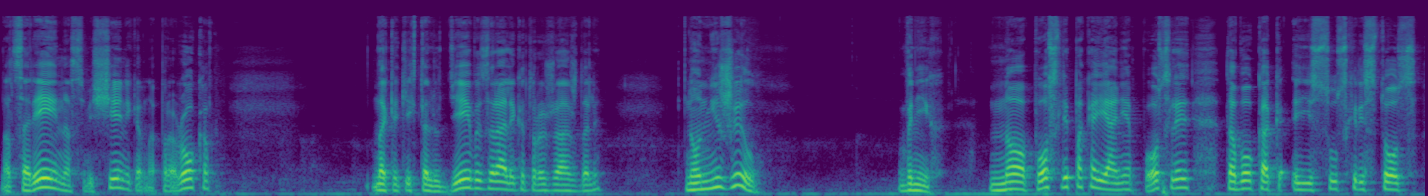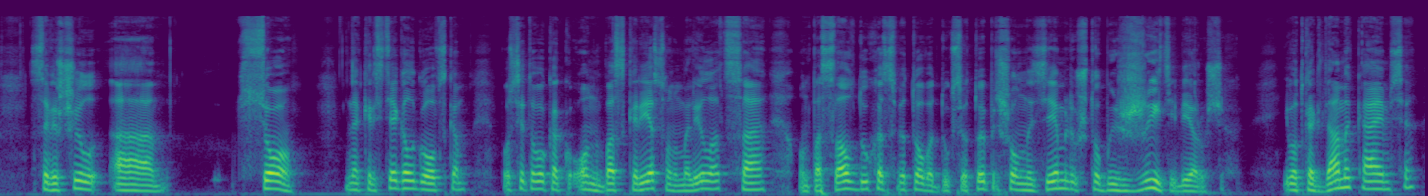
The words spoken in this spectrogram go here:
на царей, на священников, на пророков – на каких-то людей в Израиле, которые жаждали. Но он не жил в них. Но после покаяния, после того, как Иисус Христос совершил а, все на кресте Голговском, после того, как Он воскрес, Он молил Отца, Он послал Духа Святого, Дух Святой пришел на землю, чтобы жить верующих. И вот когда мы каемся –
